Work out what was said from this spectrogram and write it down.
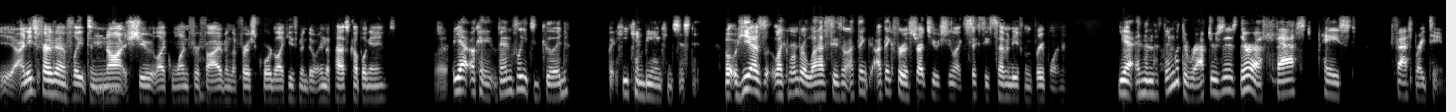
Yeah, I need Fred VanVleet to not shoot like one for five in the first quarter like he's been doing the past couple games. But Yeah, okay, VanVleet's good, but he can be inconsistent. But he has like remember last season, I think I think for a stretch he was shooting like 60, 70 from three pointer. Yeah, and then the thing with the Raptors is they're a fast-paced, fast break team.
